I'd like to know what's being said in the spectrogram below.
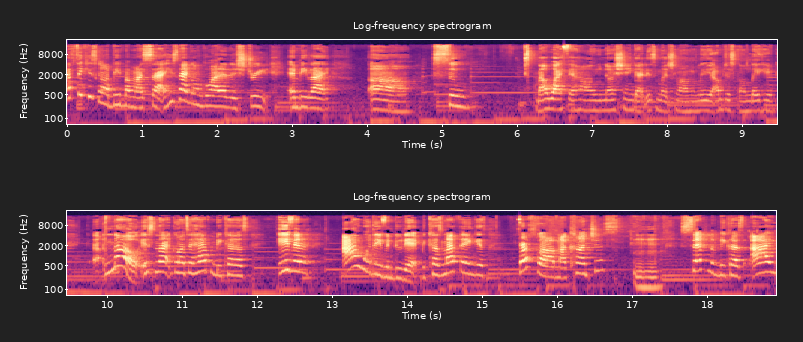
I think he's gonna be by my side. He's not gonna go out of the street and be like, uh, Sue, my wife at home, you know, she ain't got this much long to live. I'm just gonna lay here. Uh, no, it's not going to happen because even I wouldn't even do that because my thing is, first of all, my conscience. Secondly, because I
